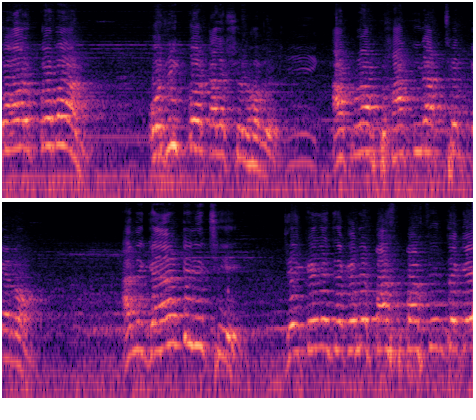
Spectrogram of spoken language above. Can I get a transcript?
কর কমান অধিক কর কালেকশন হবে। আপনারা ফাঁকি রাখছেন কেন? আমি গ্যারান্টি দিচ্ছি যেখানে যেখানে পাঁচ পার্সেন্ট থেকে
